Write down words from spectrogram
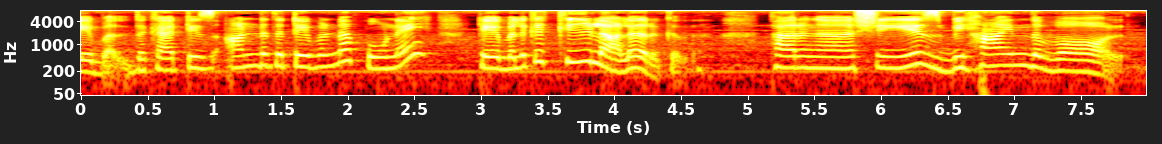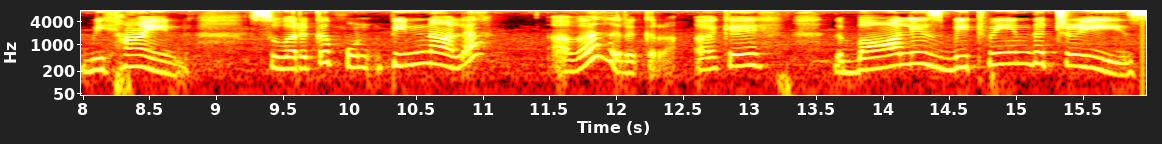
table the cat is under the டேபிள்னா பூனை டேபிளுக்கு கீழால் இருக்குது. பாருங்க she is behind the wall behind சுவருக்கு புன் பின்னால் அவ இருக்கிறான் okay the ball is between the trees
